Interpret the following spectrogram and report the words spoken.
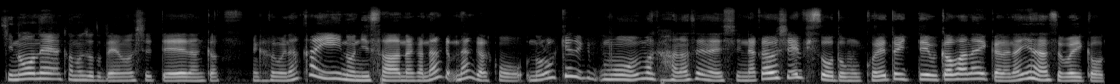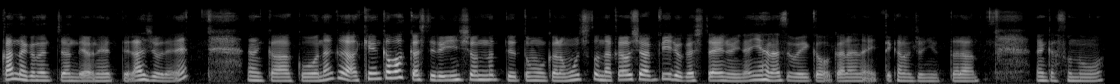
昨日ね、彼女と電話してて、なんか、なんかすごい仲いいのにさ、なんか、なんか、こう、のろけもうまく話せないし、仲良しエピソードもこれと言って浮かばないから何話せばいいかわかんなくなっちゃうんだよねってラジオでね。なんかこう、なんか喧嘩ばっかしてる印象になってると思うから、もうちょっと仲良しアピールがしたいのに何話せばいいかわからないって彼女に言ったら、なんかその、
